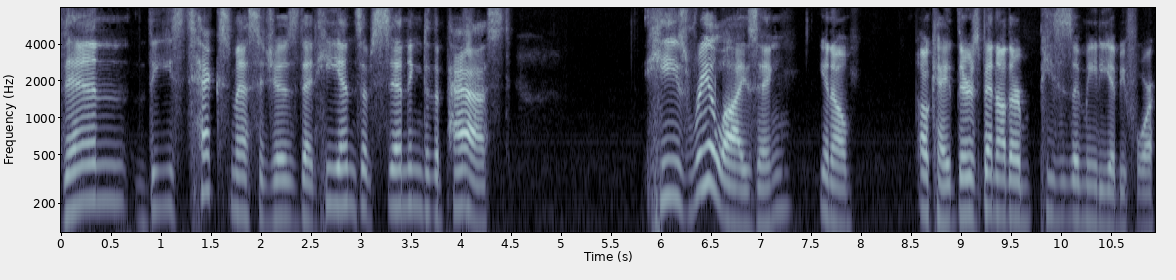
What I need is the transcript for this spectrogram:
then these text messages that he ends up sending to the past, he's realizing, you know, okay, there's been other pieces of media before.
